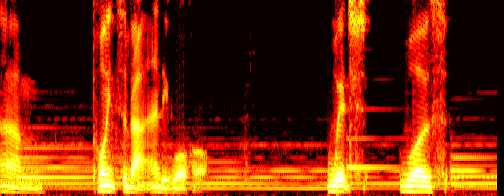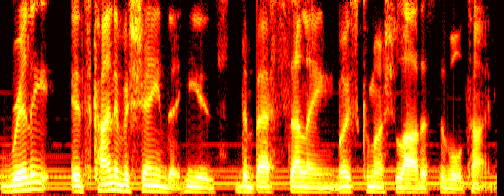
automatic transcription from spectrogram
um, points about Andy Warhol, which was really. It's kind of a shame that he is the best-selling, most commercial artist of all time,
